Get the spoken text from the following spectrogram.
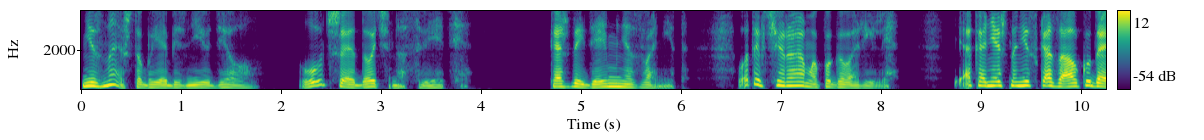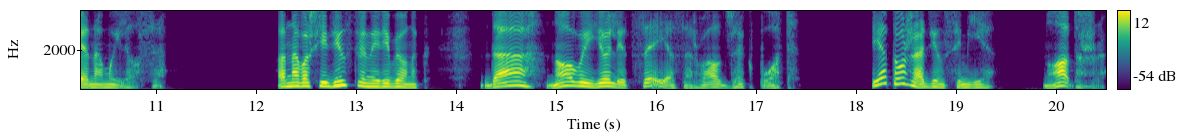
Не знаю, что бы я без нее делал. Лучшая дочь на свете. Каждый день мне звонит. Вот и вчера мы поговорили. Я, конечно, не сказал, куда я намылился. Она ваш единственный ребенок? Да, но в ее лице я сорвал джекпот. Я тоже один в семье. Надо же.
